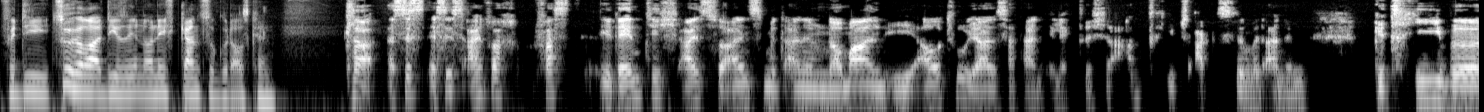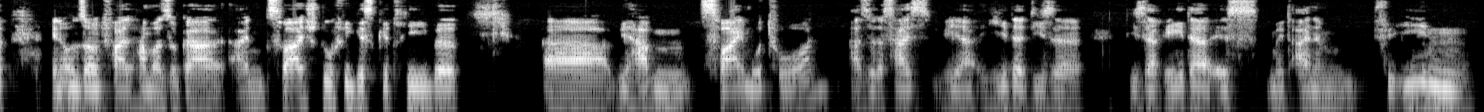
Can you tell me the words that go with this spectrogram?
für die Zuhörer, die sich noch nicht ganz so gut auskennen. Klar, es ist, es ist einfach fast identisch eins zu eins mit einem normalen E-Auto. Ja, es hat eine elektrische Antriebsachse mit einem Getriebe. In unserem Fall haben wir sogar ein zweistufiges Getriebe. Äh, wir haben zwei Motoren. Also das heißt, wir, jeder dieser, dieser Räder ist mit einem für ihn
